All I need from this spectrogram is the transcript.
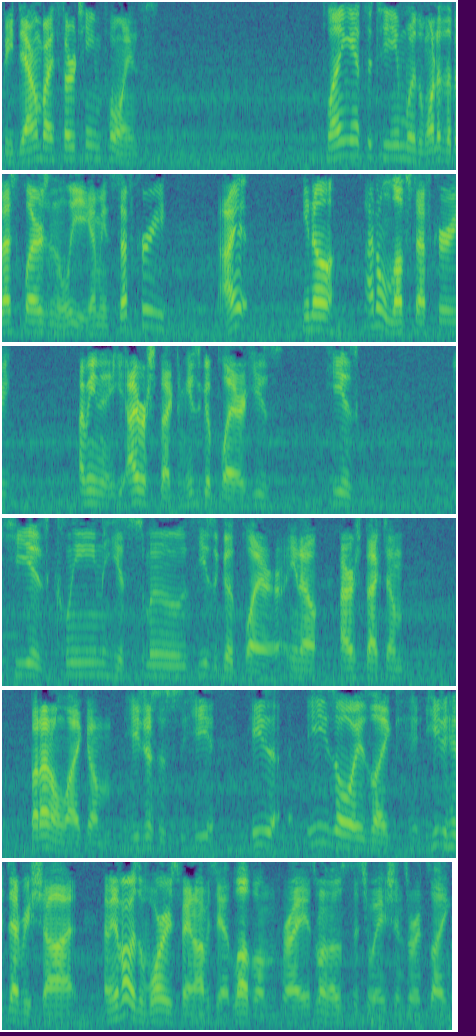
be down by 13 points, playing against a team with one of the best players in the league. I mean, Steph Curry, I, you know, I don't love Steph Curry. I mean, he, I respect him. He's a good player. He's he is he is clean. He is smooth. He's a good player. You know, I respect him, but I don't like him. He just is he he he's always like he hits every shot. I mean, if I was a Warriors fan, obviously I'd love him, right? It's one of those situations where it's like,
